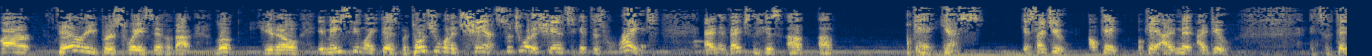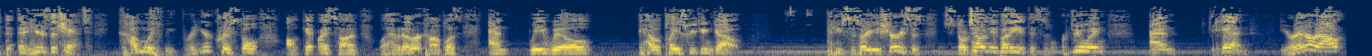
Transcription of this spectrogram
are very persuasive about, look, you know, it may seem like this, but don't you want a chance? Don't you want a chance to get this right? And eventually his, uh, uh, okay, yes. Yes, I do. Okay, okay, I admit, I do. And so then here's the chance. Come with me. Bring your crystal. I'll get my son. We'll have another accomplice and we will have a place we can go. And he says, are you sure? He says, just don't tell anybody. This is what we're doing. and again, you're in or out,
